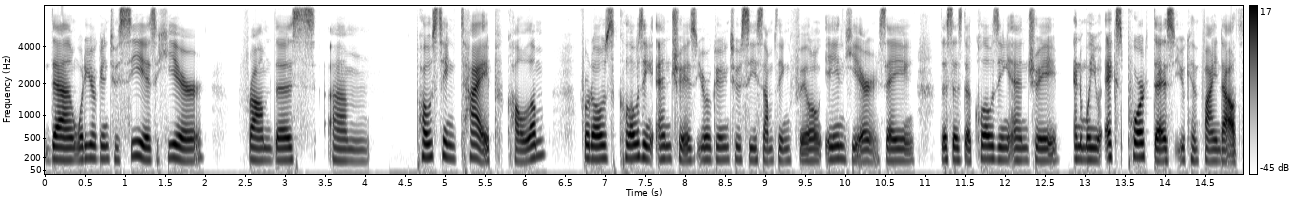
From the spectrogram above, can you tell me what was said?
then what you're going to see is here from this um, posting type column, for those closing entries, you're going to see something fill in here saying this is the closing entry. And when you export this, you can find out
